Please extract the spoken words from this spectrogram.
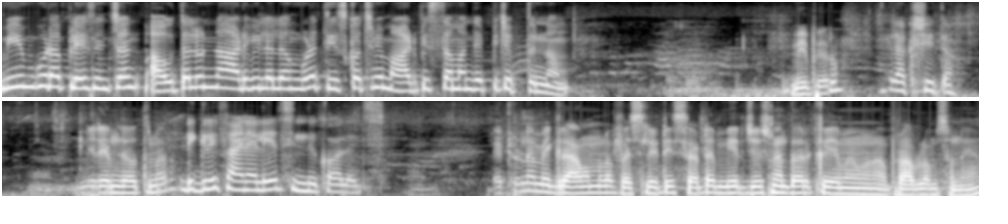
మేము కూడా ప్లేస్ నుంచి అవతలున్న ఆడవిళ్ళలను కూడా తీసుకొచ్చి మేము ఆడిపిస్తామని చెప్పి చెప్తున్నాం. మీ పేరు? రక్షిత. మీరేం చదువుతున్నారు? Degree final year Sindhu college ఎట్లున్నాయి మీ గ్రామంలో ఫెసిలిటీస్? అంటే మీరు చూసినంత వరకు ఏమైనా ప్రాబ్లమ్స్ ఉన్నాయా?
